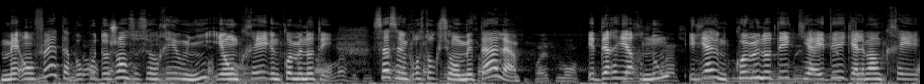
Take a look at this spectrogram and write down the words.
mais en fait, beaucoup de gens se sont réunis et ont créé une communauté. Ça, c'est une construction en métal, et derrière nous, il y a une communauté qui a été également créée.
